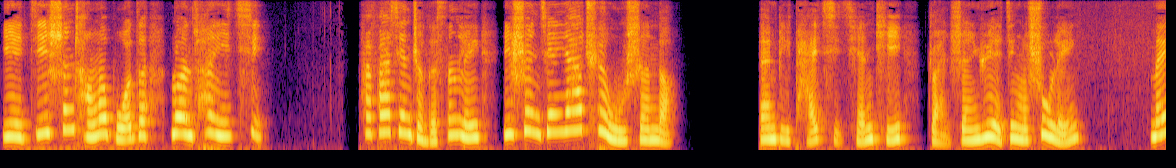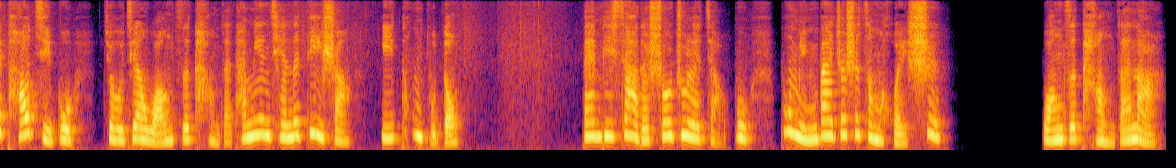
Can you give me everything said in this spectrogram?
野鸡伸长了脖子，乱窜一气。他发现整个森林一瞬间鸦雀无声的。斑比抬起前蹄，转身跃进了树林。没跑几步，就见王子躺在他面前的地上一动不动。斑比吓得收住了脚步，不明白这是怎么回事。王子躺在那儿，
